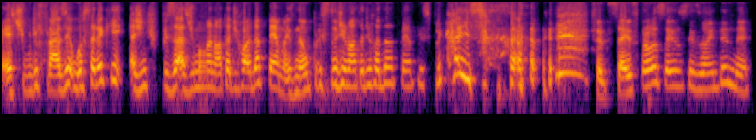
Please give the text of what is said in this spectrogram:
esse, tipo de frase, eu gostaria que a gente precisasse de uma nota de rodapé, mas não precisa de nota de rodapé para explicar isso. Se eu disser isso para vocês, vocês vão entender.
